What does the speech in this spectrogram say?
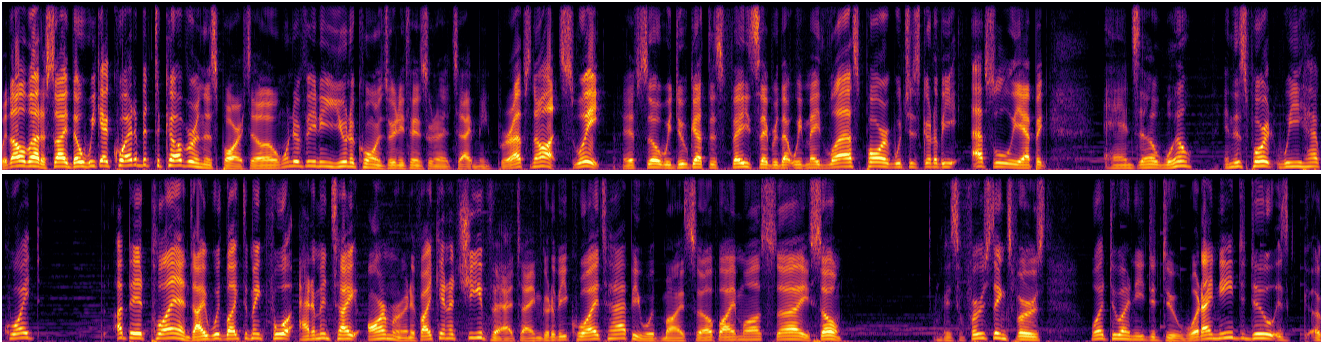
with all that aside, though, we got quite a bit to cover in this part. I uh, wonder if any unicorns or anything's to attack me. Perhaps not. Sweet. If so, we do got this phase saber that we made last part, which is to be absolutely epic. And, uh, well, in this part, we have quite a bit planned. I would like to make full adamantite armor, and if I can achieve that, I'm to be quite happy with myself, I must say. So, okay, so first things first, what do I need to do? What I need to do is uh,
